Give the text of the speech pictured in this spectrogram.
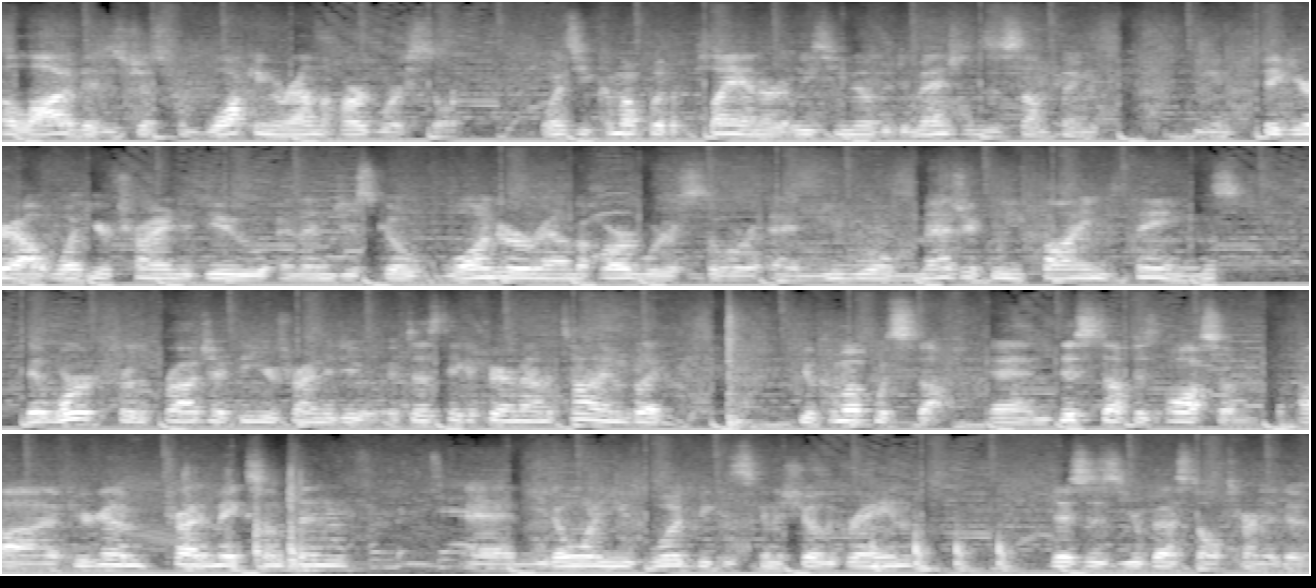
a lot of it is just from walking around the hardware store. Once you come up with a plan, or at least you know the dimensions of something, you can figure out what you're trying to do and then just go wander around a hardware store and you will magically find things that work for the project that you're trying to do. It does take a fair amount of time, but you'll come up with stuff. And this stuff is awesome. Uh, if you're going to try to make something and you don't want to use wood because it's going to show the grain, this is your best alternative.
